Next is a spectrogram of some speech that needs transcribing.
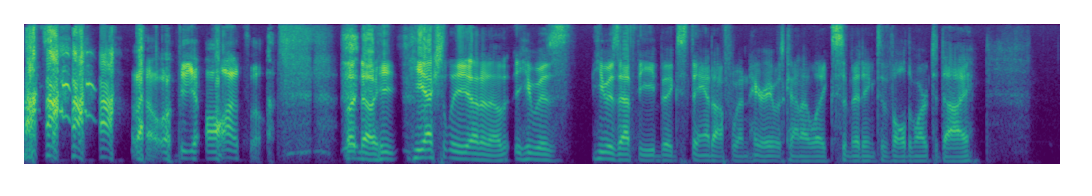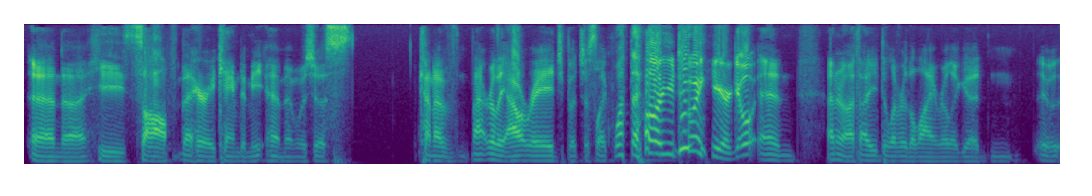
that would be awesome. But no, he he actually I don't know. He was he was at the big standoff when Harry was kind of like submitting to Voldemort to die, and uh, he saw that Harry came to meet him and was just kind of not really outraged, but just like, "What the hell are you doing here?" Go and I don't know. I thought he delivered the line really good, and it was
